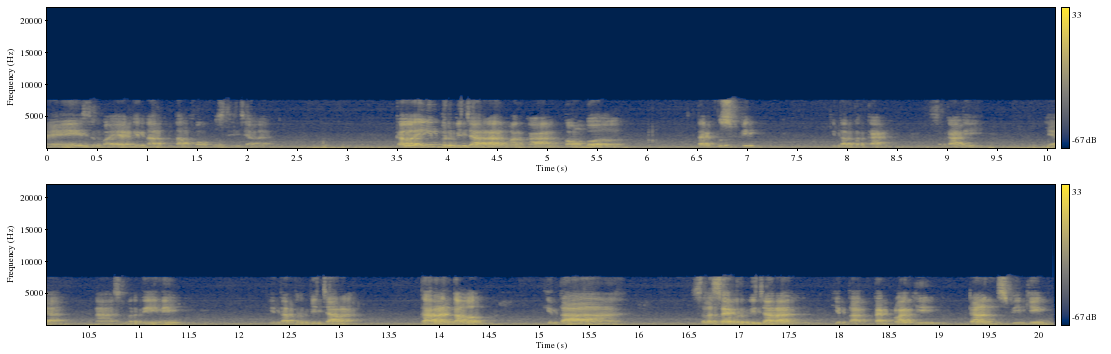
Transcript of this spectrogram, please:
ini supaya kita tetap fokus di jalan. Kalau ingin berbicara, maka tombol tap to speak kita tekan sekali. Ya. Nah, seperti ini kita berbicara. Karena kalau kita selesai berbicara, kita tap lagi dan speaking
